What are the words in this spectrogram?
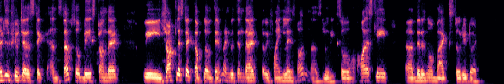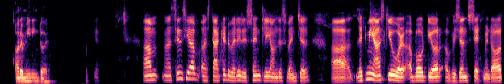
little futuristic and stuff so based on that we shortlisted a couple of them and within that we finalized on uh, Zluri. So honestly, uh, there is no backstory to it or a meaning to it. Okay. Um, uh, since you have uh, started very recently on this venture, uh, let me ask you about your uh, vision statement or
